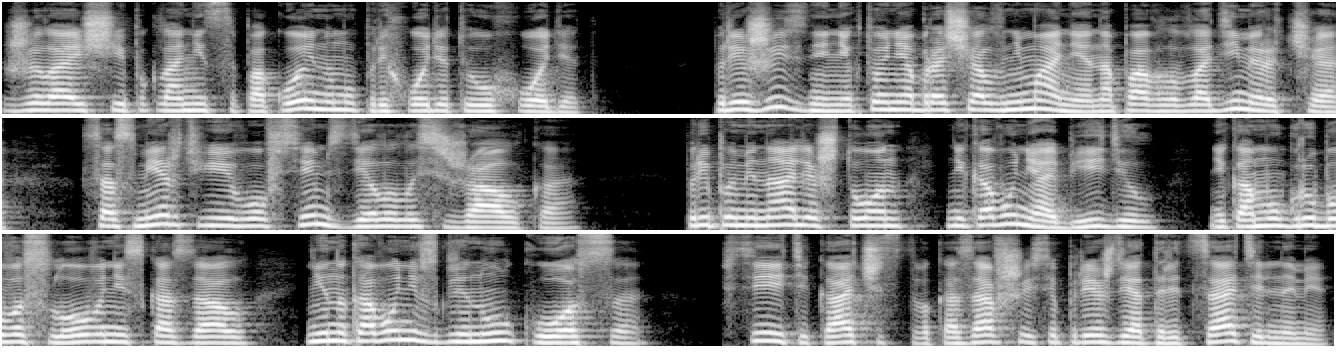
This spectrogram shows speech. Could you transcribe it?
желающие поклониться покойному приходят и уходят. При жизни никто не обращал внимания на Павла Владимировича, со смертью его всем сделалось жалко. Припоминали, что он никого не обидел, никому грубого слова не сказал, ни на кого не взглянул косо. Все эти качества, казавшиеся прежде отрицательными,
